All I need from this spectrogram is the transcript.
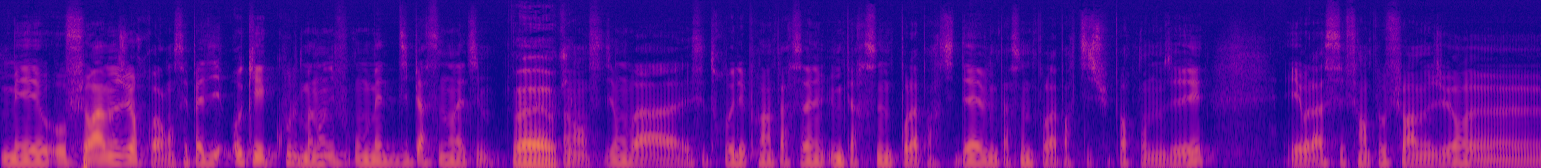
mais au fur et à mesure, quoi. On s'est pas dit, ok, cool, maintenant il faut qu'on mette 10 personnes dans la team. Ouais, ouais, ok. Non, on s'est dit, on va essayer de trouver les premières personnes, une personne pour la partie dev, une personne pour la partie support pour nous aider. Et voilà, c'est fait un peu au fur et à mesure. euh,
